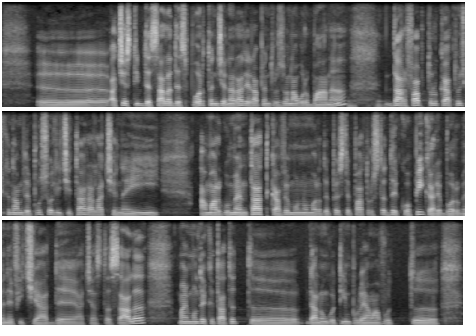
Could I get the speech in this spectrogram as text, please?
uh, acest tip de sală de sport în general era pentru zona urbană, dar faptul că atunci când am depus solicitarea la CNI am argumentat că avem un număr de peste 400 de copii care vor beneficia de această sală. Mai mult decât atât, de-a lungul timpului am avut Uh,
